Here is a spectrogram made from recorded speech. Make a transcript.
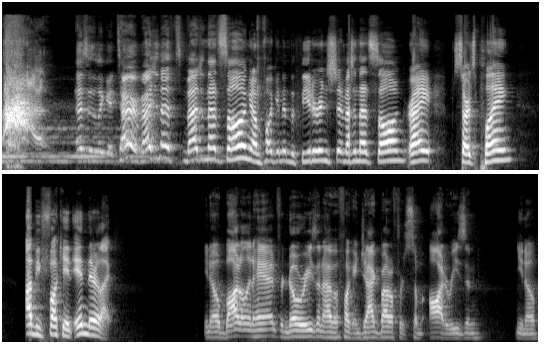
Ah! That's just like a turn. Imagine that. Imagine that song. I'm fucking in the theater and shit. Imagine that song, right? Starts playing. I'll be fucking in there like, you know, bottle in hand for no reason. I have a fucking Jack bottle for some odd reason, you know.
